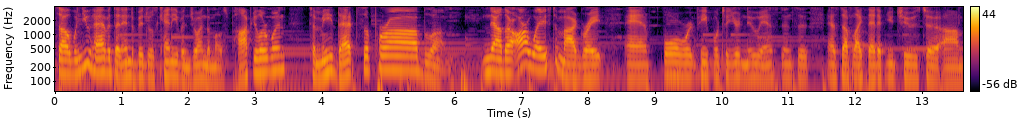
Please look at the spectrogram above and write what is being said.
So when you have it that individuals can't even join the most popular one, to me that's a problem. Now there are ways to migrate and forward people to your new instances and stuff like that if you choose to um,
